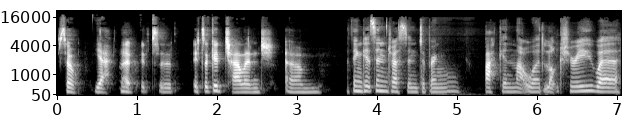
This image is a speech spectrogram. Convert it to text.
so yeah, Yeah. it's a it's a good challenge um I think it's interesting to bring back in that word luxury, where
